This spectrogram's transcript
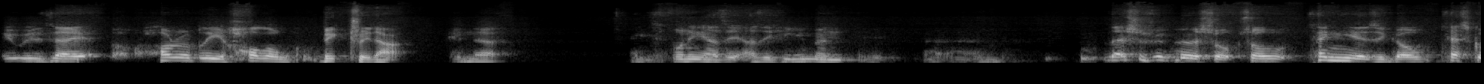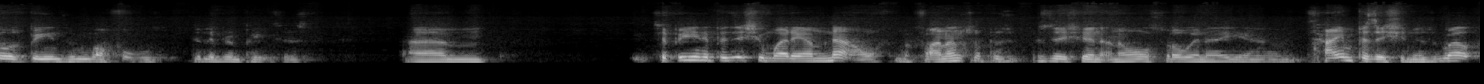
it was a horribly hollow victory that in that it's funny as a, as a human. Um, let's just reverse up. So, 10 years ago, Tesco's Beans and Waffles delivering pizzas. Um, to be in a position where I am now, from a financial position and also in a um, time position as well,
